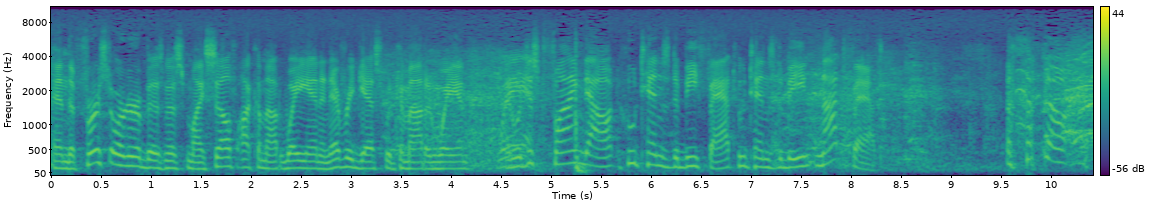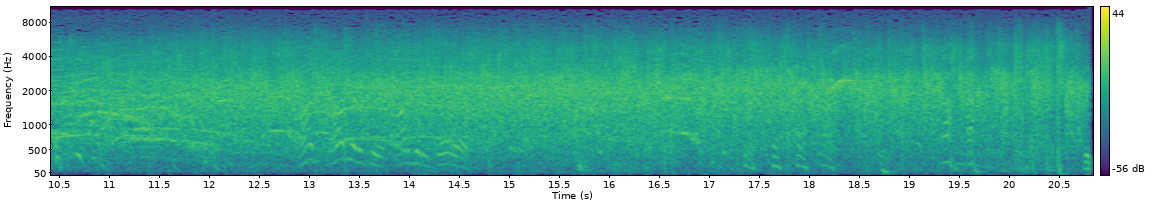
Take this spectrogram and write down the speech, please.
And the first order of business, myself, I'll come out, weigh in, and every guest would come out and weigh in. Weigh and we'll just find out who tends to be fat, who tends to be not fat. no. I'll, I'll get it to you. I'll get it to you. The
